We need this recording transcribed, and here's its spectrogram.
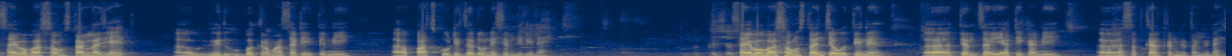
साईबाबा संस्थानला जे आहेत विविध उपक्रमासाठी त्यांनी पाच कोटीचं डोनेशन दिलेलं आहे. साईबाबा संस्थांच्या वतीने त्यांचा या ठिकाणी सत्कार करण्यात आलेला आहे.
